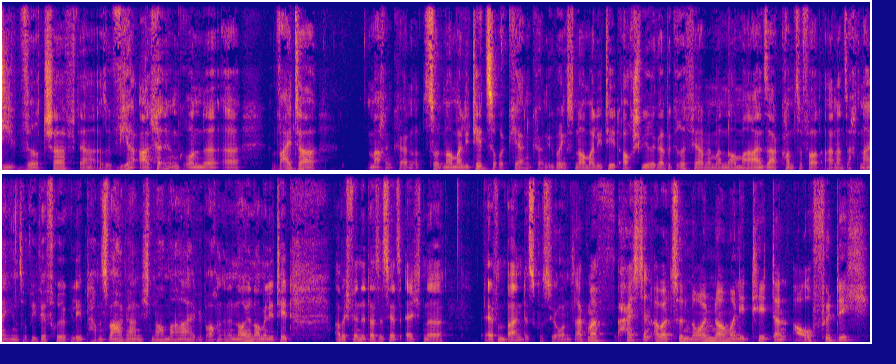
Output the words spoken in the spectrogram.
die Wirtschaft, ja, also wir alle im Grunde äh, weiter machen können und zur Normalität zurückkehren können. Übrigens Normalität auch schwieriger Begriff, ja, wenn man normal sagt, kommt sofort einer und sagt, nein, so wie wir früher gelebt haben, es war gar nicht normal, wir brauchen eine neue Normalität. Aber ich finde, das ist jetzt echt eine Elfenbeindiskussion. Sag mal, heißt denn aber zur neuen Normalität dann auch für dich,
